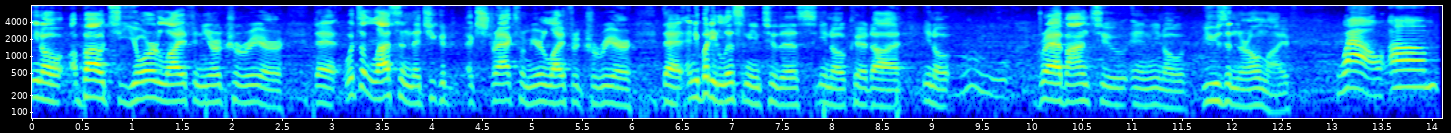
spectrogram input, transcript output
you know, about your life and your career that what's a lesson that you could extract from your life or career that anybody listening to this, you know, could, uh, you know, grab onto and you know use in their own life? Wow. Um,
